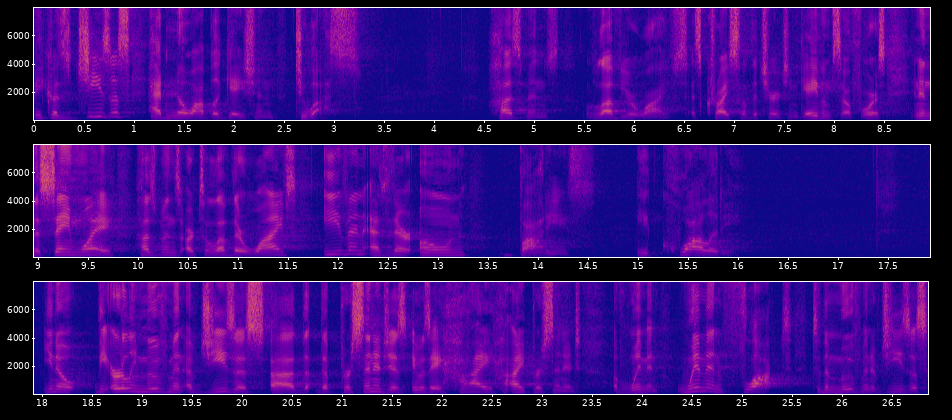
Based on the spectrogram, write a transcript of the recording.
because Jesus had no obligation to us. Husbands, Love your wives as Christ loved the church and gave himself for us. And in the same way, husbands are to love their wives even as their own bodies. Equality. You know, the early movement of Jesus, uh, the, the percentages, it was a high, high percentage of women. Women flocked to the movement of Jesus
